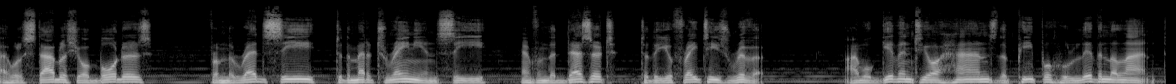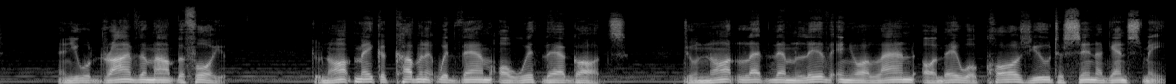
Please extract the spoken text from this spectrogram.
I will establish your borders from the Red Sea to the Mediterranean Sea, and from the desert to the Euphrates River. I will give into your hands the people who live in the land, and you will drive them out before you. Do not make a covenant with them or with their gods. Do not let them live in your land, or they will cause you to sin against me,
